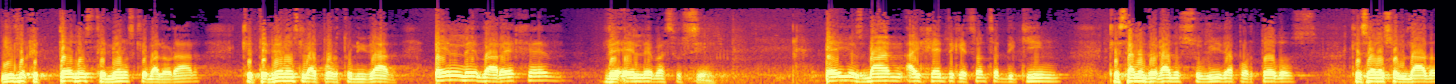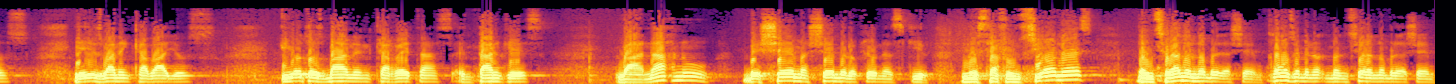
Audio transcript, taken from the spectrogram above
Y es lo que todos tenemos que valorar, que tenemos la oportunidad. El Barejev de El Basusim. Ellos van, hay gente que son tzadikim, que están entregando su vida por todos, que son los soldados, y ellos van en caballos, y otros van en carretas, en tanques. Nuestra función es mencionando el nombre de Hashem. ¿Cómo se menciona el nombre de Hashem?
